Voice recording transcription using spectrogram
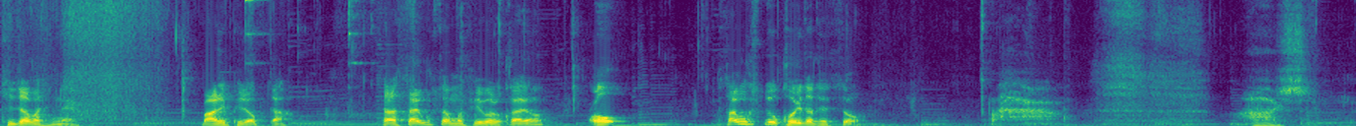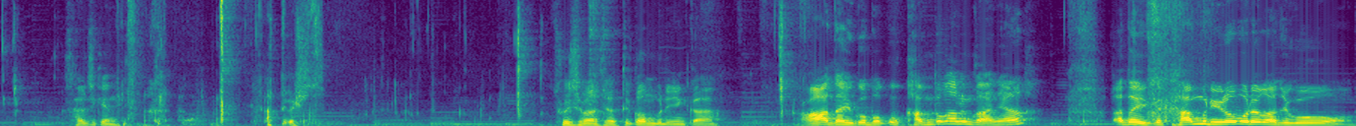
진짜 맛있네. 말이 필요 없다. 자, 쌀국수 한번 비벼볼까요? 어? 쌀국수도 거의 다 됐어. 아, 아씨. 살찌겠네. 아, 뜨거 조심하세요. 뜨거운 물이니까. 아, 나 이거 먹고 감동하는 거 아니야? 아, 나 이거 감을 잃어버려가지고.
